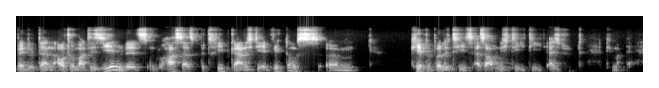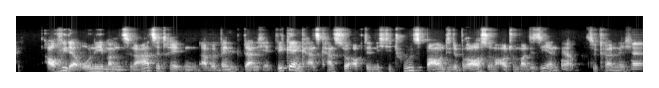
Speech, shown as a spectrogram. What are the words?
wenn du dann automatisieren willst und du hast als Betrieb gar nicht die Entwicklungs-Capabilities, ähm, also auch nicht die, die, also die, auch wieder ohne jemandem zu nahe zu treten, aber wenn du da nicht entwickeln kannst, kannst du auch nicht die Tools bauen, die du brauchst, um automatisieren ja. zu können. Nicht? Ja.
